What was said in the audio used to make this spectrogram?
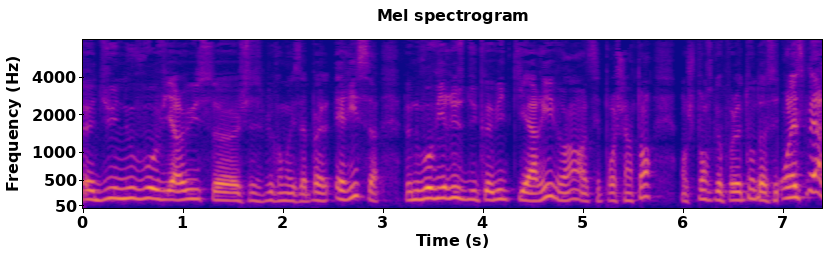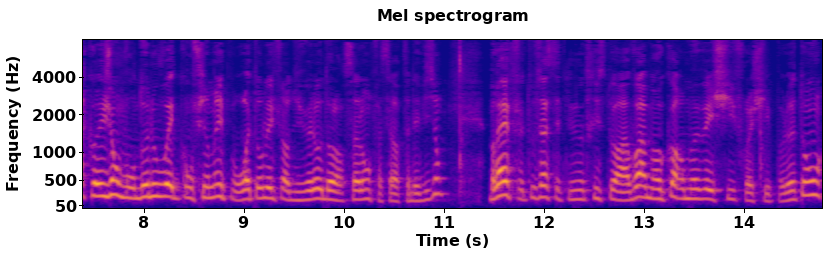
euh, du nouveau virus, euh, je ne sais plus comment il s'appelle, Eris, le nouveau virus du Covid qui arrive hein, ces prochains temps. Donc je pense que Peloton doit... On espère que les gens vont de nouveau être confirmés pour retourner faire du vélo dans leur salon face à leur télévision. Bref, tout ça c'est une autre histoire à voir, mais encore mauvais chiffres chez Peloton.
